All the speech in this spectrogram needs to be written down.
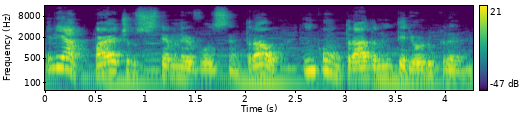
ele é a parte do sistema nervoso central encontrada no interior do crânio.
